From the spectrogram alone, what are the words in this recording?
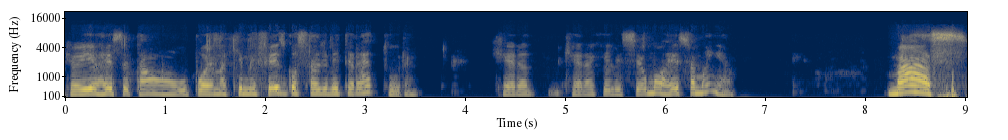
que eu ia recitar um, o poema que me fez gostar de literatura, que era que era aquele se eu morresse amanhã. Mas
